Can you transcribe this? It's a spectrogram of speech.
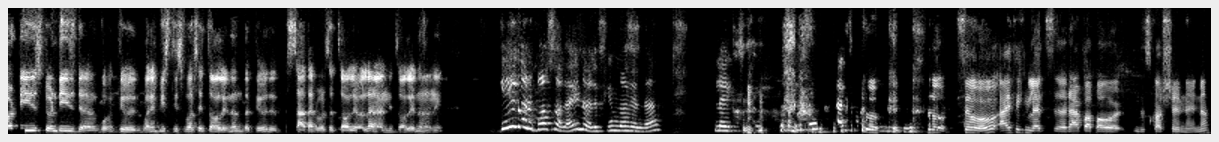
थर्टिज ट्वेन्टिज त्यो भने बिस तिस वर्षै चलेन नि त त्यो सात आठ वर्ष चल्यो होला अनि चलेन अनि केही गरेर बस्छ होला है यिनीहरूले फिल्म नखेल्दा? Like so so I think let's uh, wrap up our discussion होइन.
